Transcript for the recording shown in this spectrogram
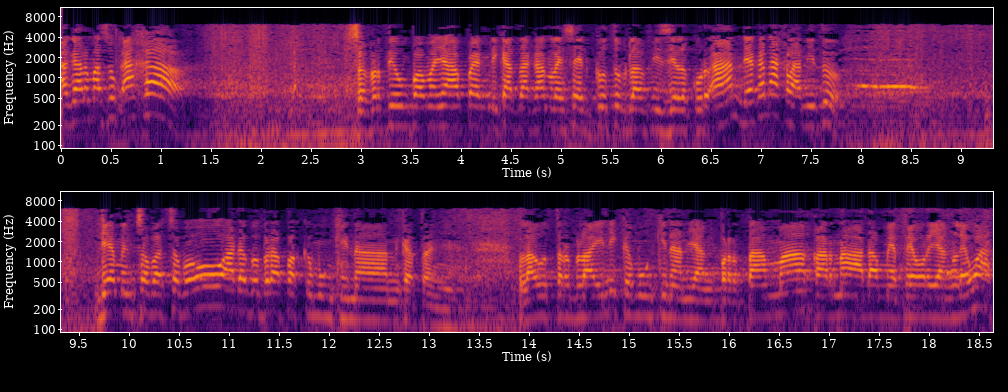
Agar masuk akal. Seperti umpamanya apa yang dikatakan oleh Said Kutub dalam Fizil Quran, dia kan aklan itu. Dia mencoba-coba, oh ada beberapa kemungkinan katanya. Laut terbelah ini kemungkinan yang pertama karena ada meteor yang lewat.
